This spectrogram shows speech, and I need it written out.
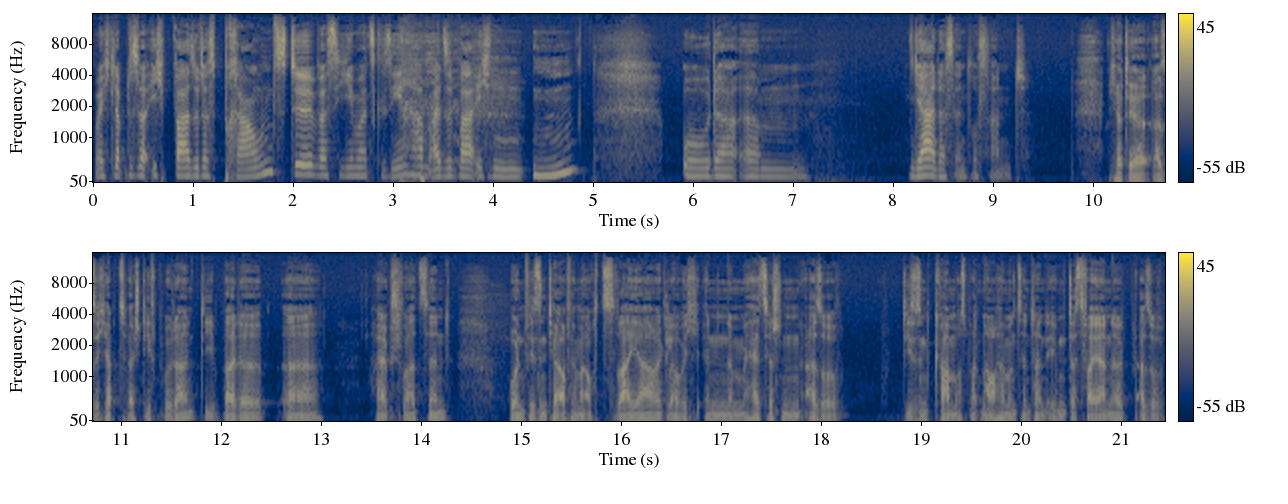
weil ich glaube, das war, ich war so das braunste, was sie jemals gesehen haben. Also war ich ein N. Oder, ähm, ja, das ist interessant. Ich hatte ja, also ich habe zwei Stiefbrüder, die beide äh, halb schwarz sind. Und wir sind ja auch, wir haben auch zwei Jahre, glaube ich, in einem hessischen, also die sind, kamen aus Bad Nauheim und sind dann eben, das war ja, ne, also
